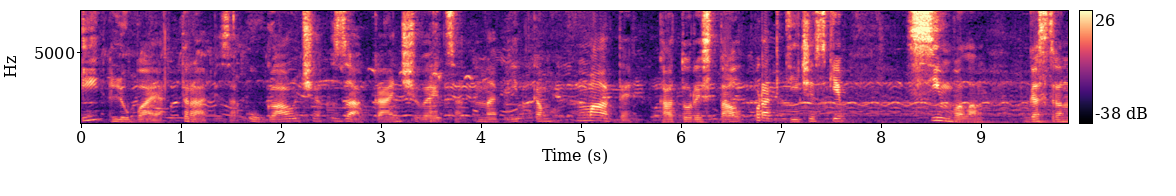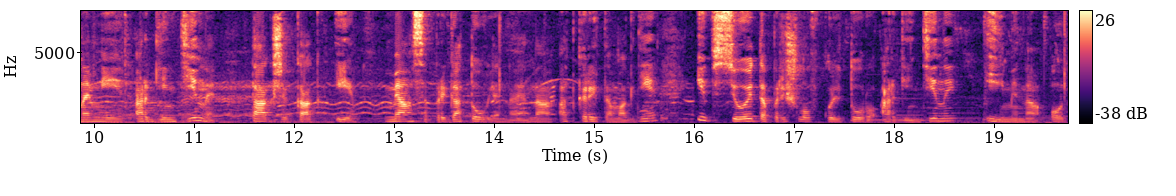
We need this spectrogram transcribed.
И любая трапеза у гауча заканчивается напитком мате, который стал практически символом гастрономии Аргентины, так же как и мясо, приготовленное на открытом огне, и все это пришло в культуру Аргентины именно от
